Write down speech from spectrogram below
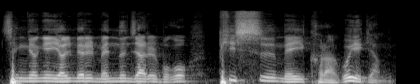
생명의 열매를 맺는 자를 보고 피스메이커라고 얘기합니다.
